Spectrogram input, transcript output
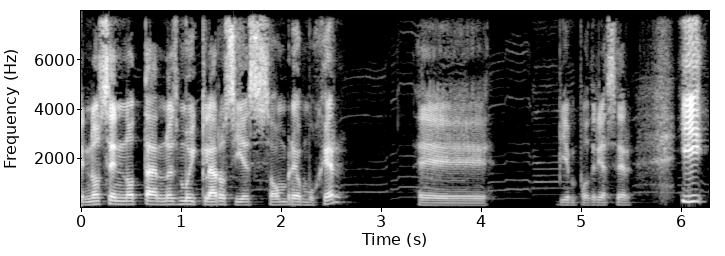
que no se nota, no es muy claro si es hombre o mujer. Eh, bien podría ser. Y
